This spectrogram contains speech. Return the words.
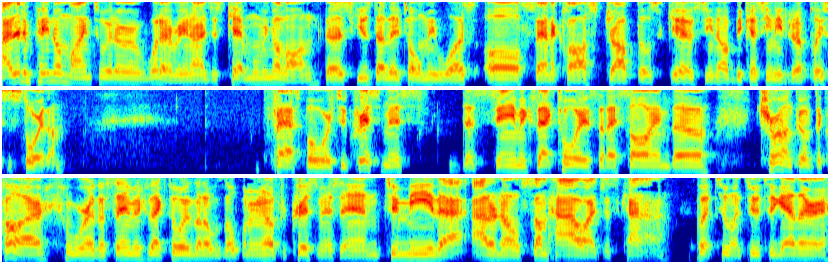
I didn't pay no mind to it or whatever, know, I just kept moving along. The excuse that they told me was, oh, Santa Claus dropped those gifts, you know, because he needed a place to store them. Fast forward to Christmas, the same exact toys that I saw in the trunk of the car were the same exact toys that I was opening up for Christmas. And to me, that I don't know, somehow I just kind of put two and two together,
